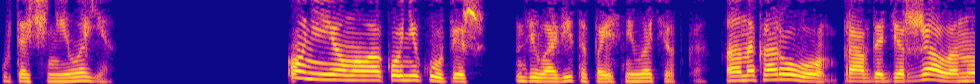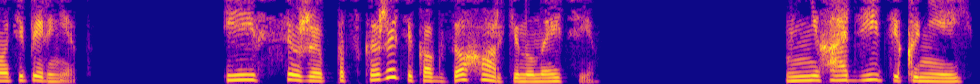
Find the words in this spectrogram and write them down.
уточнила я. У нее молоко не купишь, деловито пояснила тетка. Она корову, правда, держала, но теперь нет. И все же подскажите, как Захаркину найти. «Не ходите к ней», —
